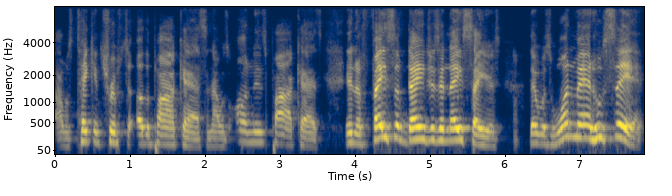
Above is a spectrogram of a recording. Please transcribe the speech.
I was taking trips to other podcasts, and I was on this podcast. In the face of dangers and naysayers, there was one man who said,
